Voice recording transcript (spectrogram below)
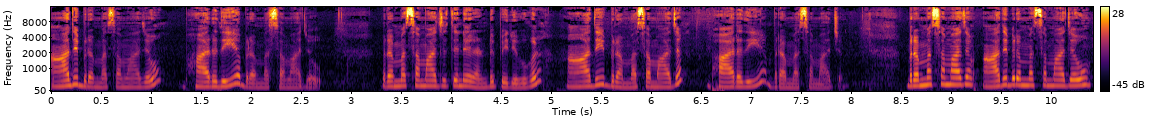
ആദി ബ്രഹ്മസമാജവും ഭാരതീയ ബ്രഹ്മസമാജവും. ബ്രഹ്മസമാജത്തിന്റെ രണ്ട് പിരിവുകൾ ആദി ബ്രഹ്മസമാജം ഭാരതീയ ബ്രഹ്മസമാജം. ബ്രഹ്മസമാജം ആദി ബ്രഹ്മസമാജവും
